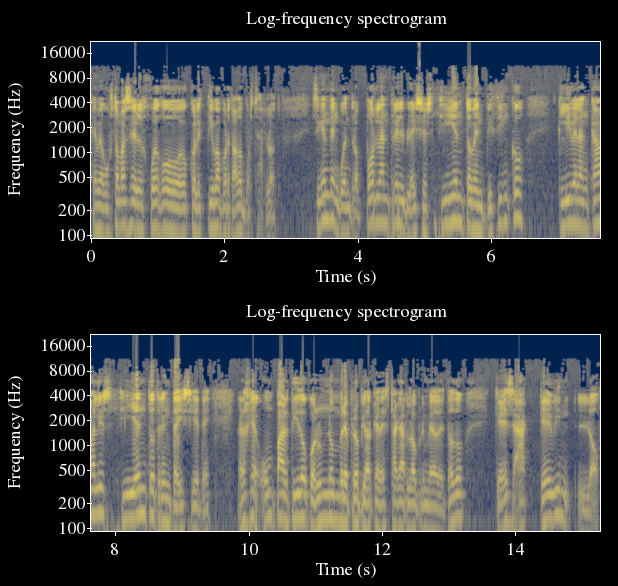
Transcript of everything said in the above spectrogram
que me gustó más el juego colectivo aportado por Charlotte. Siguiente encuentro, Portland Trail Blazers 125, Cleveland Cavaliers 137. La verdad es que un partido con un nombre propio al que destacar lo primero de todo, que es a Kevin Love.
